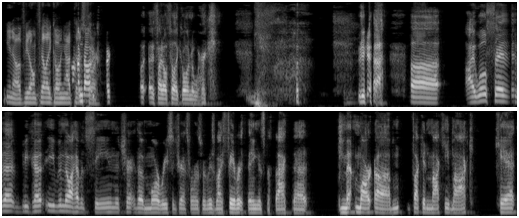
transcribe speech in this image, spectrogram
you know, if you don't feel like going out to the I'm store, not, if I don't feel like going to work. yeah. Uh, I will say that because even though I haven't seen the tra- the more recent Transformers movies, my favorite thing is the fact that Mark, uh, fucking Marky Mark can't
